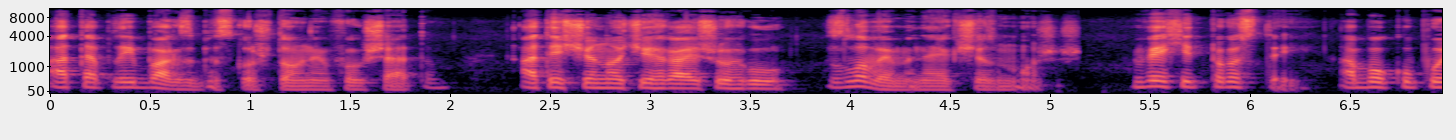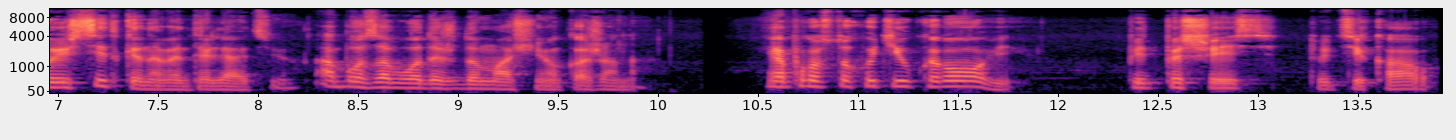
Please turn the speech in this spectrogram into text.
а теплий бар з безкоштовним фуршетом. А ти щоночі граєш у гру, злови мене, якщо зможеш. Вихід простий: або купуєш сітки на вентиляцію, або заводиш домашнього кажана. Я просто хотів крові. Підпишись, тут цікаво.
